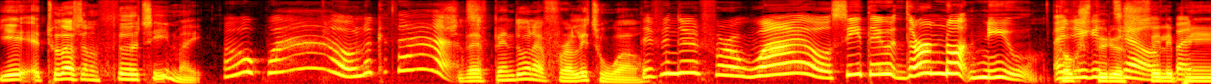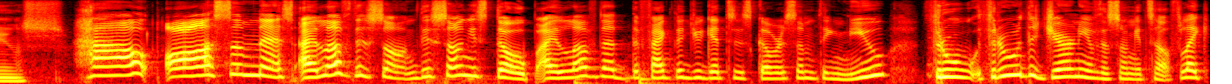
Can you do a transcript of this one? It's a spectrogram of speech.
yeah, 2013, mate. Oh wow! Look at that. So they've been doing it for a little while. They've been doing it for a while. See, they they're not new, and Coke you can Studios tell. But Philippines. how awesomeness! I love this song. This song is dope. I love that the fact that you get to discover something new through through the journey of the song itself. Like,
